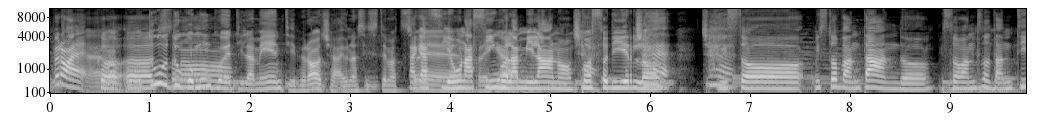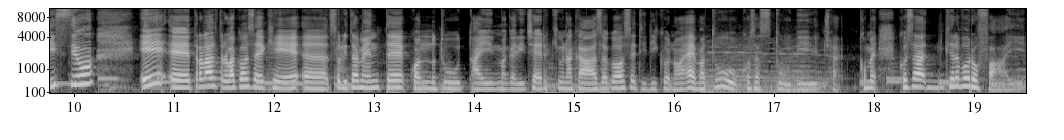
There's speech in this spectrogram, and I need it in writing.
Però Eh, ecco, vabbè, eh, tu, tu sono- comunque ti lamenti, però c'hai una sistemazione. Ragazzi, io una regale. singola a Milano, Cioè, posso dirlo? Cioè, cioè, Mi sto, mi sto vantando, mi sto vantando tantissimo e eh, tra l'altro la cosa è che eh, solitamente quando tu hai magari cerchi una casa, cose ti dicono "Eh, ma tu cosa studi? Cioè, come, cosa, che lavoro fai?"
